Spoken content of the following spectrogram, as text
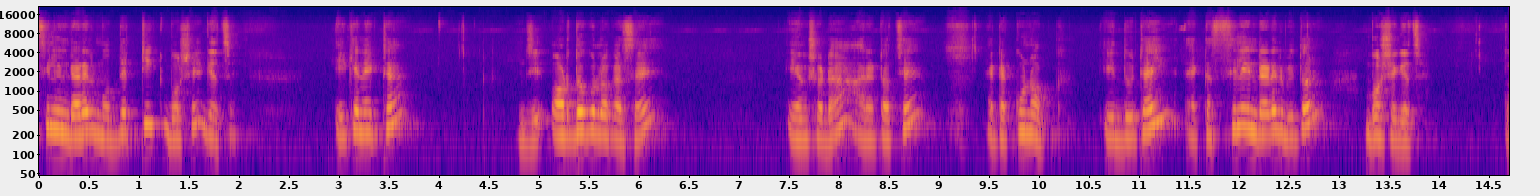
সিলিন্ডারের মধ্যে টিক বসে গেছে। এখানে একটা যে অর্ধগোলক আছে এই অংশটা আর এটা হচ্ছে একটা কোনক। এই দুটাই একটা সিলিন্ডারের ভিতর বসে গেছে। তো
